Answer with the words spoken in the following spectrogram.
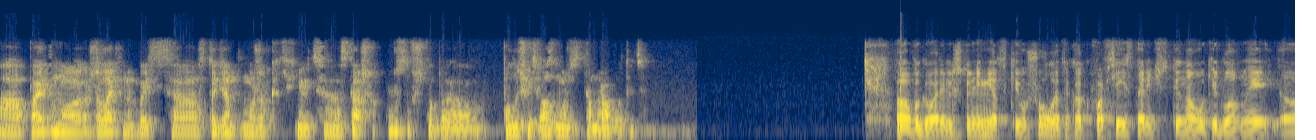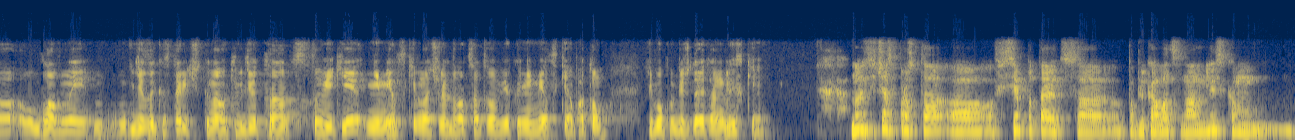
А, поэтому желательно быть э, студентом уже каких-нибудь э, старших курсов, чтобы получить возможность там работать. А, вы говорили, что немецкий ушел. Это как во всей исторической науке. Главный, э, главный язык исторической науки в XIX веке немецкий, в начале XX века немецкий, а потом его побеждает английский? Ну, сейчас просто э, все пытаются публиковаться на английском,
